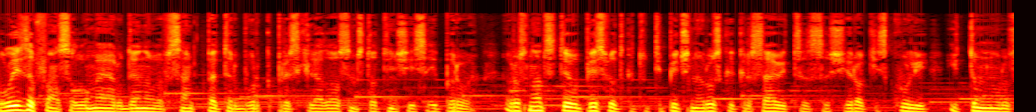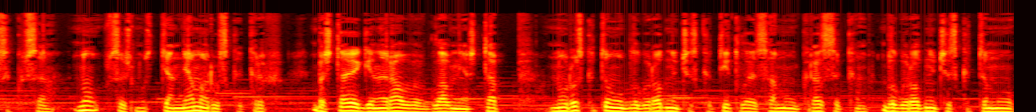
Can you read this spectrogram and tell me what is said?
Луиза фон Саломе е родена в Санкт-Петербург през 1861. Руснаците описват като типична руска красавица с широки скули и тъмно руса коса, но всъщност тя няма руска кръв. Баща е генерал в главния щаб, но руската му благородническа титла е само украса към благородническата му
